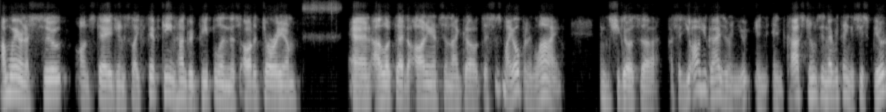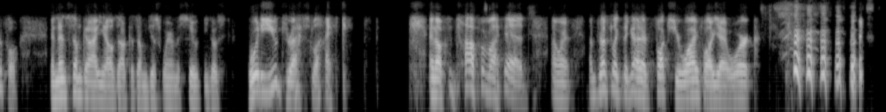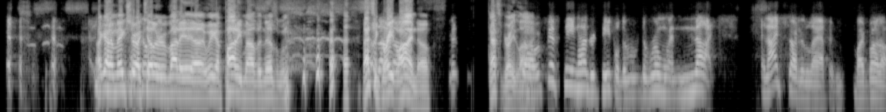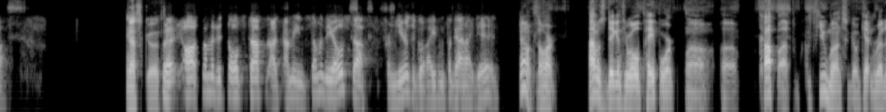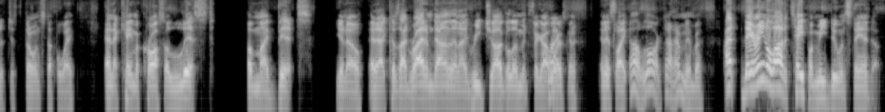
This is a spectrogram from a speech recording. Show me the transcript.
I'm wearing a suit on stage, and it's like 1,500 people in this auditorium. And I looked at the audience and I go, "This is my opening line." And she goes, uh, "I said, you all you guys are in in, in costumes and everything. It's just beautiful." And then some guy yells out because I'm just wearing a suit. He goes, "What do you dress like?" and off the top of my head, I went, "I'm dressed like the guy that fucks your wife while you're at work." I got to make sure I tell everybody uh, we got potty mouth in this one. That's a great line, though. That's a great line. So 1,500 people, the the room went nuts, and I started laughing my butt off. That's good. But oh, some of this old stuff. I, I mean, some of the old stuff from years ago, I even forgot I did. Oh Lord, I was digging through old paperwork uh, uh, cup a few months ago, getting rid of just throwing stuff away, and I came across a list of my bits. You know, and I because I'd write them down and then I'd rejuggle them and figure out where it's gonna. And it's like, oh Lord, God, I remember. I there ain't a lot of tape of me doing stand up,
